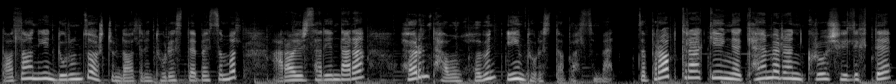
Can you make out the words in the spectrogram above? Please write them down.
хоногийн 400 орчим долларын түрээстэй байсан бол 12 сарын дараа 25% нь ийм түрээстэй болсон байна. За PropTrack-ийн Cameron Crush хэлэхдээ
